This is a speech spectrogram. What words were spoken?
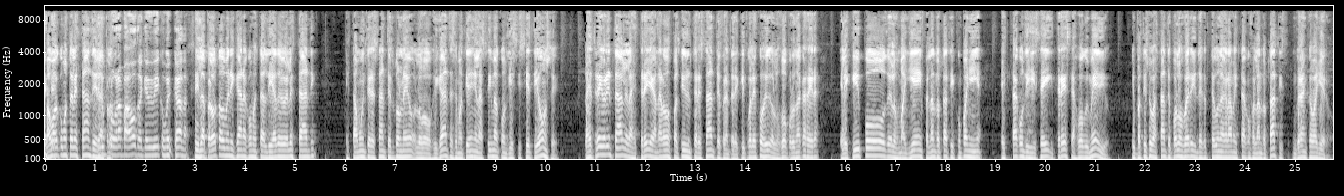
vamos a ver cómo está el standing. de La un programa a otro hay que vivir con escala. Sí, la pelota dominicana, cómo está el día de hoy el standing. Está muy interesante el torneo. Los gigantes se mantienen en la cima con 17 y 11. Las estrellas orientales, las estrellas ganaron dos partidos interesantes frente al equipo del escogido, los dos por una carrera. El equipo de los Mayen, Fernando Tati y compañía, está con 16 y 13 a juego y medio. Simpatizo bastante por los verdes y tengo una gran amistad con Fernando Tatis, un gran caballero.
